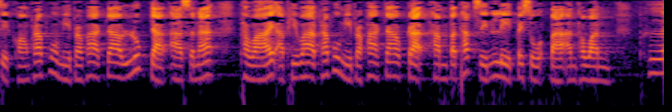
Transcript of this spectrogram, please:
สิทธิ์ของพระผู้มีพระภาคเจ้าลุกจากอาสนะ ถวายอภิวาทพระผู้มีพระภาคเจ้ากระทำประทักษิณหลีดไปสู่ป่าอันทวัน เพื่อ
